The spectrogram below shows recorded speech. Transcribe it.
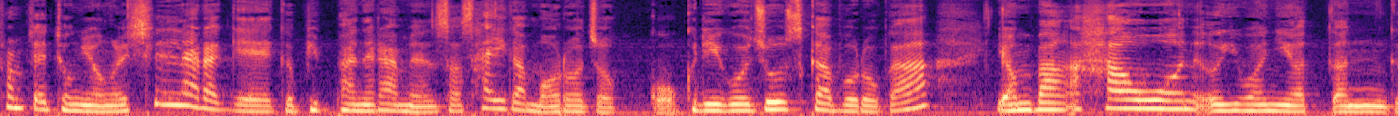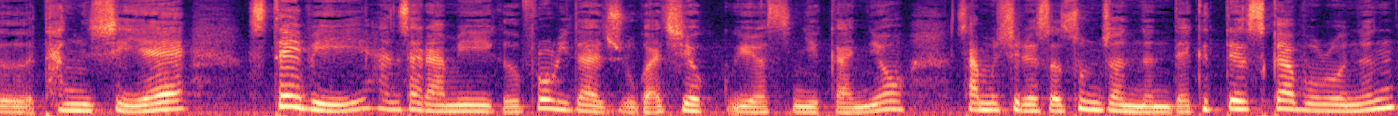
트럼프 대통령을 신랄하게 그 비판을 하면서 사이가 멀어졌고 그리고 조 스카보로가 연방 하원 의원이었던 그 당시에 스테비 한 사람이 그 플로리다주가 지역구였으니까요. 사무실에서 숨졌는데 그때 스카보로는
